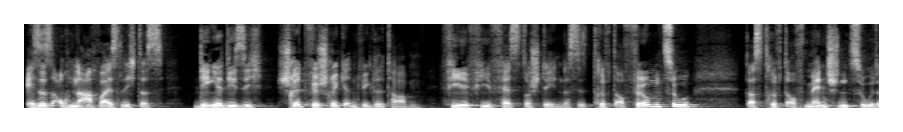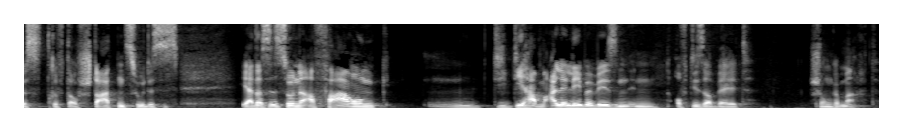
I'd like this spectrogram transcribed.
ist es auch nachweislich, dass Dinge, die sich Schritt für Schritt entwickelt haben, viel, viel fester stehen. Das ist, trifft auf Firmen zu, das trifft auf Menschen zu, das trifft auf Staaten zu. Das ist, ja, das ist so eine Erfahrung, die, die haben alle Lebewesen in, auf dieser Welt schon gemacht.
